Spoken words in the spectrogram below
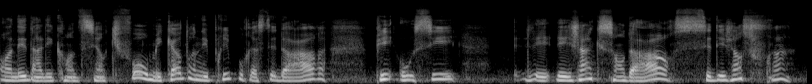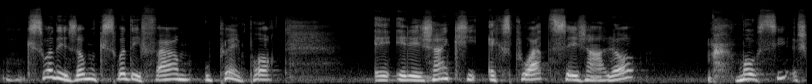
on est dans les conditions qu'il faut, mais quand on est pris pour rester dehors, puis aussi les, gens qui sont dehors, c'est des gens souffrants, mm-hmm. qu'ils soient des hommes ou qu'ils soient des femmes ou peu importe. Et, et les gens qui exploitent ces gens-là, moi aussi, je,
